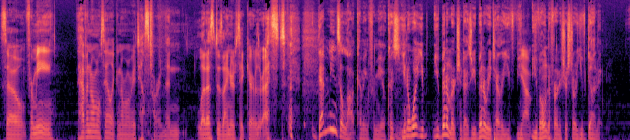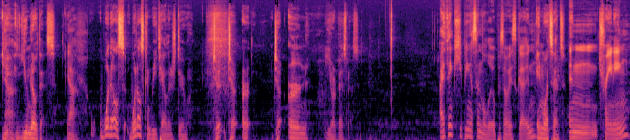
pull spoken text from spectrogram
So for me, have a normal sale like a normal retail store, and then let us designers take care of the rest. That means a lot coming from you because you know what you you've been a merchandiser, you've been a retailer, you've you've, Yeah. you've owned a furniture store, you've done it. You, Yeah. you know this. yeah. What else? What else can retailers do to to earn to earn your business? I think keeping us in the loop is always good. In what sense? In training,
